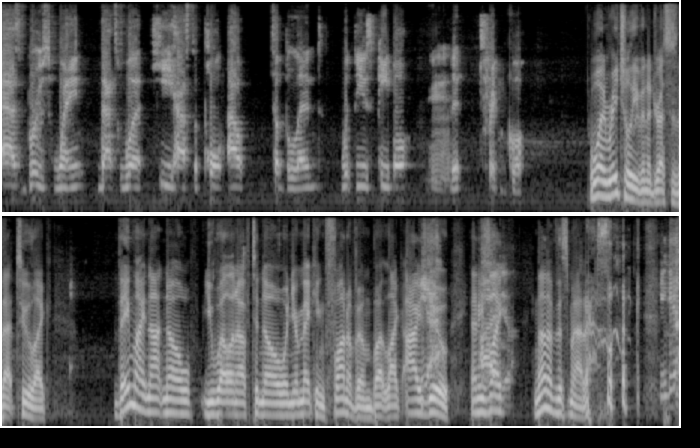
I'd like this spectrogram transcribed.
as Bruce Wayne. That's what he has to pull out to blend with these people. Mm. It's freaking cool. Well, and Rachel even addresses that too. Like, they might not know you well enough to know when you're making fun of him, but like I Yeah, do. And he's I like, do. none of this matters. like, Yeah.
